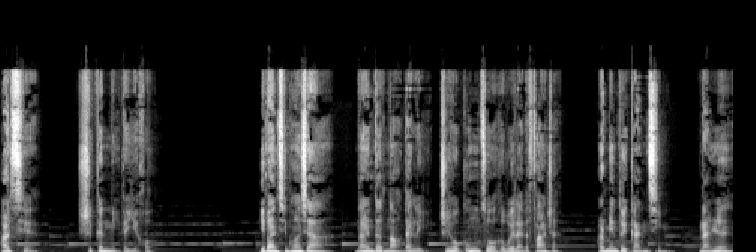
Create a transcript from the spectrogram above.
而且，是跟你的以后。一般情况下，男人的脑袋里只有工作和未来的发展，而面对感情，男人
